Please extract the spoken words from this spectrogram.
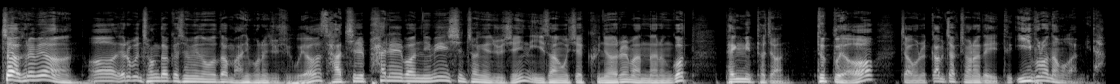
자 그러면 어, 여러분 정답과 재미있는 오답 많이 보내주시고요. 4781번님이 신청해주신 이상우 씨의 그녀를 만나는 곳 100m 전 듣고요. 자 오늘 깜짝 전화데이트 2부로 넘어갑니다.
